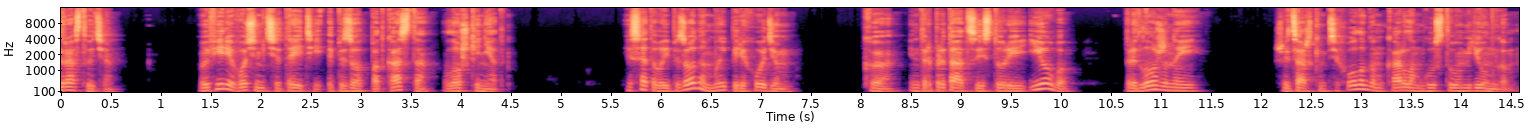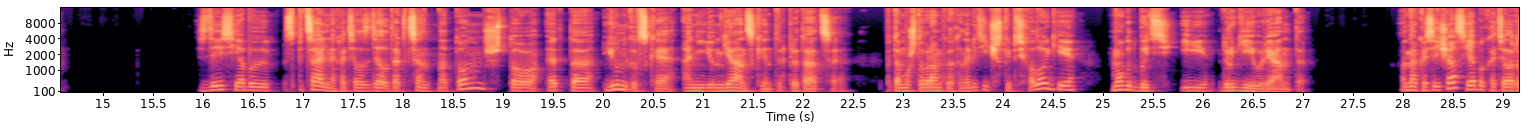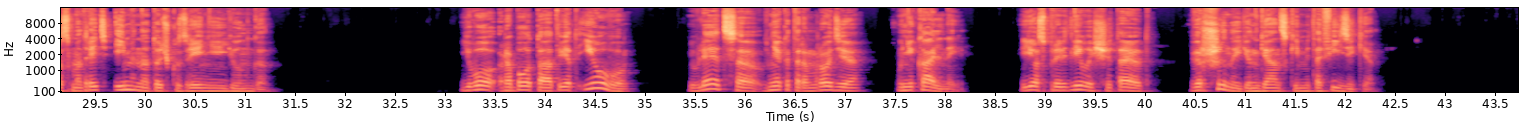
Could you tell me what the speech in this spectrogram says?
Здравствуйте. В эфире 83-й эпизод подкаста «Ложки нет». И с этого эпизода мы переходим к интерпретации истории Иова, предложенной швейцарским психологом Карлом Густавом Юнгом. Здесь я бы специально хотел сделать акцент на том, что это юнговская, а не юнгианская интерпретация, потому что в рамках аналитической психологии могут быть и другие варианты. Однако сейчас я бы хотел рассмотреть именно точку зрения Юнга. Его работа «Ответ Иову» является в некотором роде уникальной. Ее справедливо считают вершиной юнгианской метафизики.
